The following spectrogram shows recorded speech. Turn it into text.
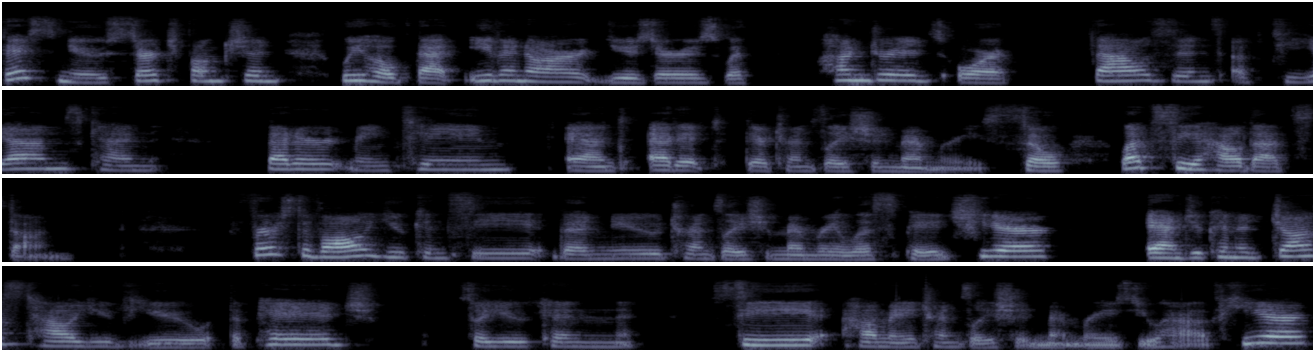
this new search function, we hope that even our users with hundreds or thousands of TMs can better maintain and edit their translation memories. So let's see how that's done. First of all, you can see the new translation memory list page here, and you can adjust how you view the page. So you can see how many translation memories you have here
